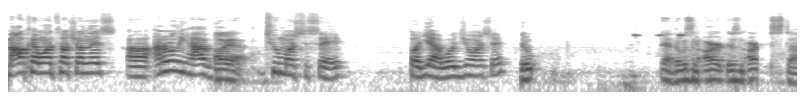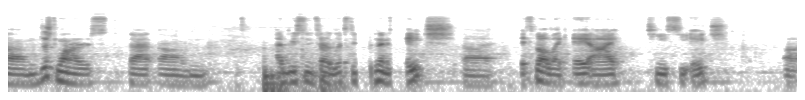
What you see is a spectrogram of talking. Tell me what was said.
Malk, I want to touch on this. Uh, I don't really have Oh yeah. too much to say, but yeah, what did you want to say? There- yeah, there was an art. There's an artist. Um, just one artist that um, I recently started listening. to. His name is Aitch. Uh, it's spelled like A I T C H. Uh,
